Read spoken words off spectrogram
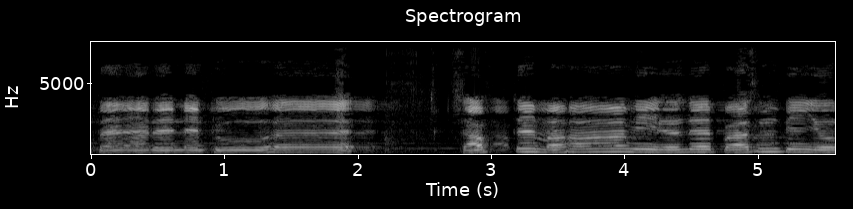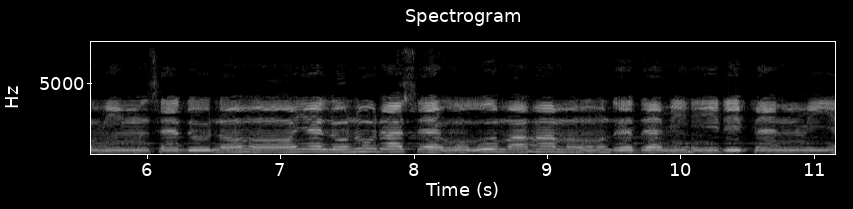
පැරනටුව සප්ත මහා විල්ද පස්පියුමින් සැදුනෝ යලුණු රස වූ මහ මුහුදද මිහිරි පැන්විය.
